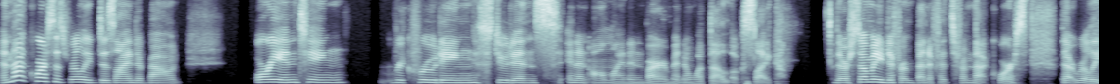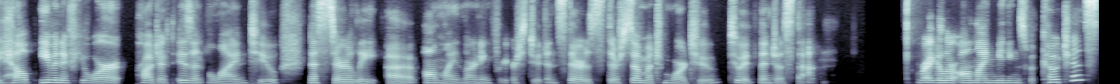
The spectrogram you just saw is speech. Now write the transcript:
and that course is really designed about orienting, recruiting students in an online environment and what that looks like. There are so many different benefits from that course that really help, even if your project isn't aligned to necessarily uh, online learning for your students. There's, there's so much more to, to it than just that regular online meetings with coaches.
